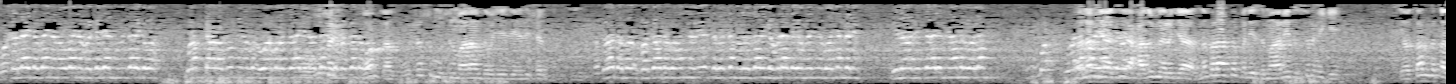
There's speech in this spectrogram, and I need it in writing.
وخليت بيننا وبين فكرين من ذلك كان رسول من وابا سائل وان كان مسلمان دو دے شرط فقال فقال النبي صلى الله عليه وسلم ذلك امرأة يوم اذن وجنبل الى رسال ابن عمر ولم ولم يأتي احد من الرجال نبراتا فلی زمانی تصلح کی یوتن لتا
